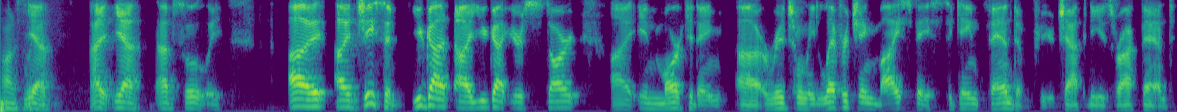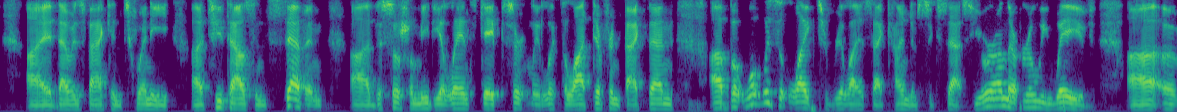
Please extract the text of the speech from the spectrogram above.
honestly yeah I yeah, absolutely. Uh, uh, Jason, you got uh, you got your start uh, in marketing uh, originally leveraging MySpace to gain fandom for your Japanese rock band. Uh, that was back in 20, 2007. the social media landscape certainly looked a lot different back then. but what was it like to realize that kind of success? You were on the early wave of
